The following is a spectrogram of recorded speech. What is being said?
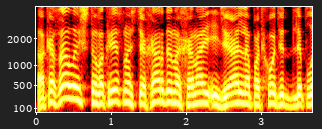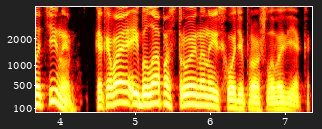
Оказалось, что в окрестностях Ардена Ханай идеально подходит для плотины, каковая и была построена на исходе прошлого века.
